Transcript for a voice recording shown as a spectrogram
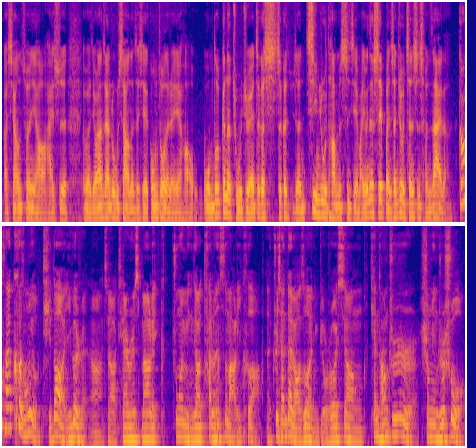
呃乡村也好，还是呃流浪在路上的这些工作的人也好，我们都跟着主角这个这个人进入他们的世界嘛，因为那个世界本身就是真实存在的。刚才。克总有提到一个人啊，叫 Terrence Malick，中文名叫泰伦斯·马利克啊。呃，之前代表作你比如说像《天堂之日》《生命之树》《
